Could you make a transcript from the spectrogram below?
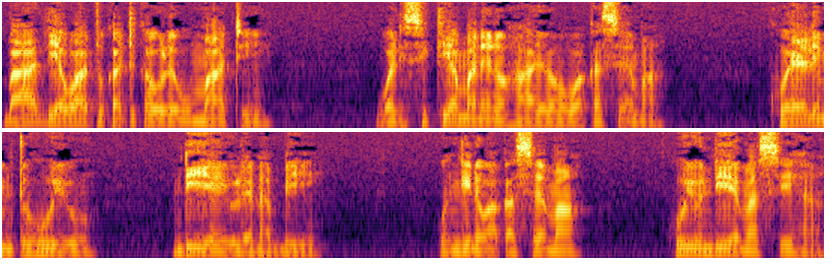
Baadhi ya watu katika ule umati walisikia maneno hayo, wakasema, kweli mtu huyu ndiye yule nabii. Wengine wakasema, huyu ndiye Masiha.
